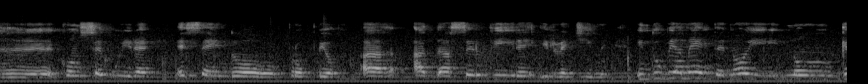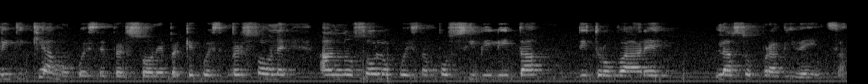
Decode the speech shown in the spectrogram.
eh, conseguire essendo proprio a, ad asservire il regime. Indubbiamente noi non critichiamo queste persone perché queste persone hanno solo questa possibilità di trovare la sopravvivenza.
